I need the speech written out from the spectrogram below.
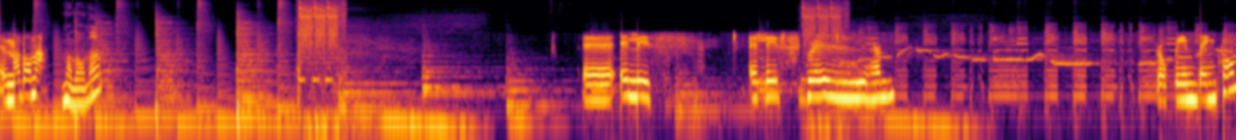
Eh, Madonna. Madonna, Eh, Ellis. Ellis Graham. Robin Bengtsson.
